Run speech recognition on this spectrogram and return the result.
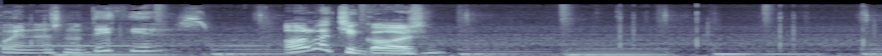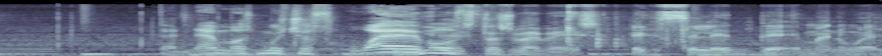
Buenas noticias. Hola, chicos. Tenemos muchos Mira huevos. estos bebés. Excelente, Emanuel.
